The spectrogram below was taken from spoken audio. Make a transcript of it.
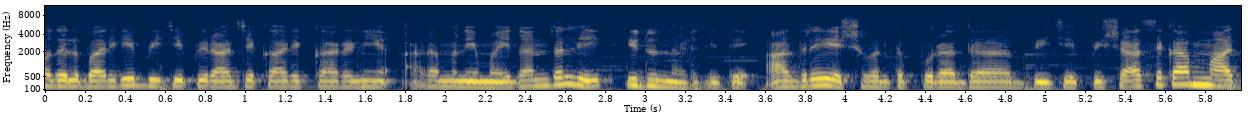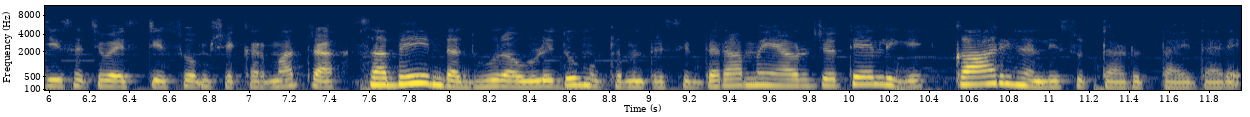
ಮೊದಲ ಬಾರಿಗೆ ಬಿಜೆಪಿ ರಾಜ್ಯ ಕಾರ್ಯಕಾರಿಣಿ ಅರಮನೆ ಮೈದಾನದಲ್ಲಿ ಇದು ನಡೆದಿದೆ. ಆದರೆ ಯಶವಂತಪುರದ ಬಿಜೆಪಿ ಶಾಸಕ, ಮಾಜಿ ಸಚಿವ ಎಸ್ ಟಿ ಸೋಮಶೇಖರ್ ಮಾತ್ರ ಸಭೆಯಿಂದ ದೂರ ಉಳಿದು ಮುಖ್ಯಮಂತ್ರಿ ಸಿದ್ದರಾಮಯ್ಯ ಅವರ ಜೊತೆಯಲ್ಲಿ ಕಾರಿನಲ್ಲಿ ಸುತ್ತಾಡುತ್ತಾ ಇದ್ದಾರೆ.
